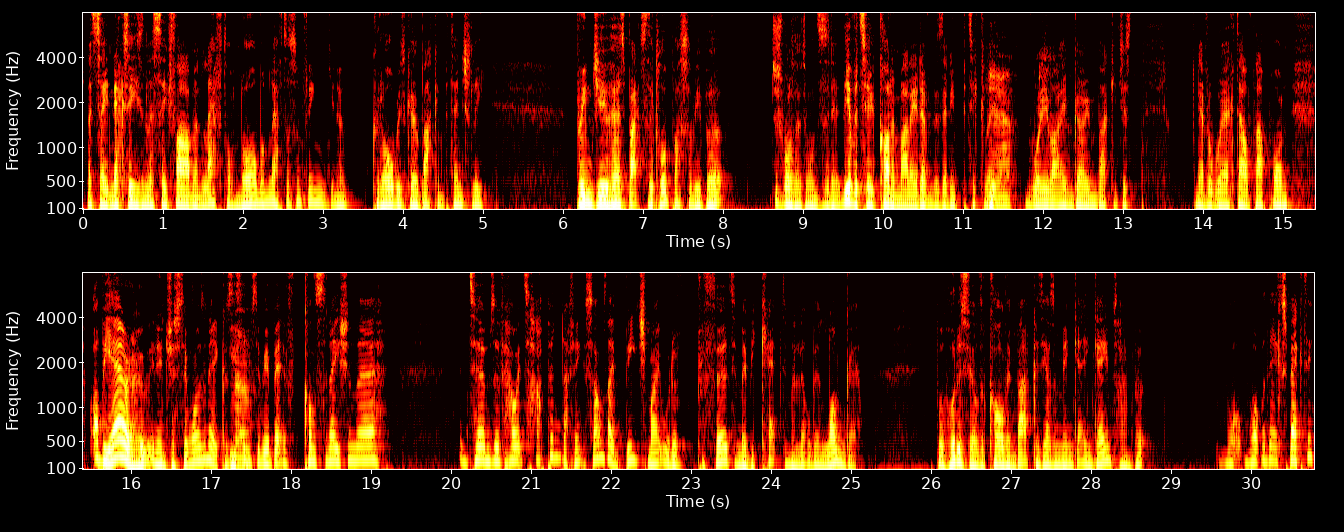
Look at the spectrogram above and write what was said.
let's say next season, let's say Farman left or Norman left or something, you know, could always go back and potentially bring Dewhurst back to the club, possibly. But just one of those ones, isn't it? The other two, Connor Malley, I don't think there's any particular yeah. worry about him going back. It just never worked out that one. Obiero, an interesting one, isn't it? Because there No. seems to be a bit of consternation there in terms of how it's happened. I think it sounds like Beech might would have preferred to maybe kept him a little bit longer, but Huddersfield have called him back because he hasn't been getting game time. But what what were they expecting?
